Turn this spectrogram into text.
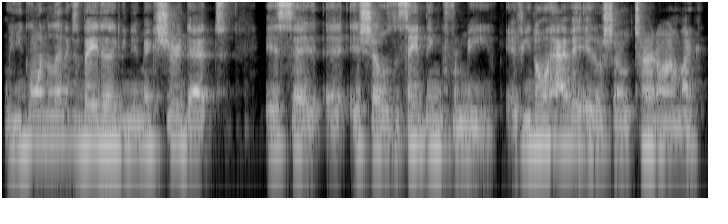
when you go into Linux Beta, you need to make sure that it said it shows the same thing for me. If you don't have it, it'll show turn on like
